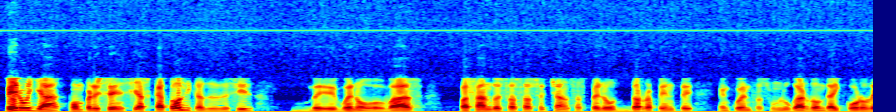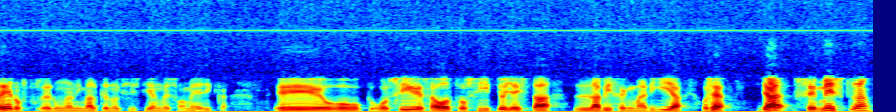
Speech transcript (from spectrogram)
pero ya con presencias católicas, es decir, bueno, vas pasando esas acechanzas, pero de repente encuentras un lugar donde hay corderos, pues era un animal que no existía en Mesoamérica, o, o, sigues a otro sitio y ahí está la Virgen María, o sea, ya se mezcla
